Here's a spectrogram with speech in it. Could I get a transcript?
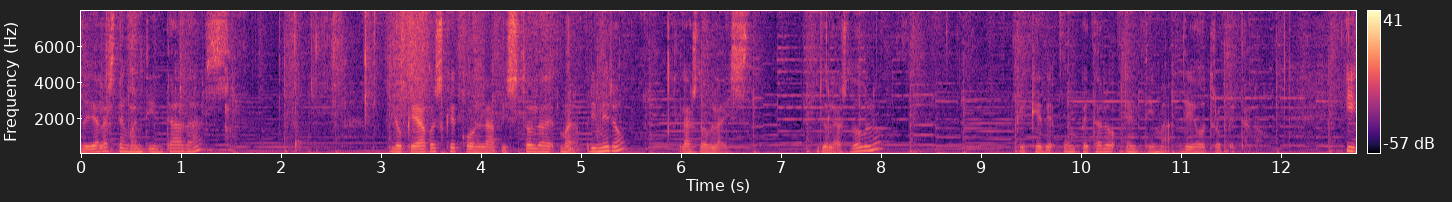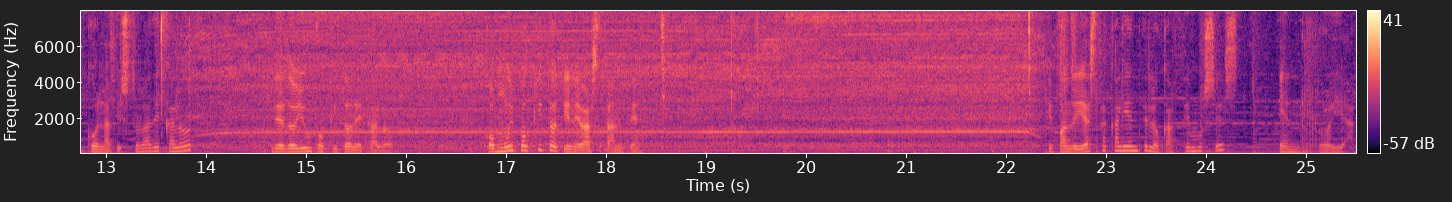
Cuando ya las tengo entintadas, lo que hago es que con la pistola, bueno, primero las dobláis. Yo las doblo, que quede un pétalo encima de otro pétalo. Y con la pistola de calor le doy un poquito de calor. Con muy poquito tiene bastante. Y cuando ya está caliente lo que hacemos es enrollar.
